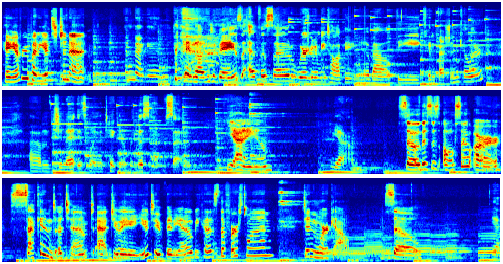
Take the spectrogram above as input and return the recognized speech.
Hey everybody, it's Jeanette. And Megan. And on today's episode, we're going to be talking about the confession killer. Um, Jeanette is going to take over this episode. Yeah, I am. Yeah. So, this is also our second attempt at doing a YouTube video because the first one didn't work out. So, Yeah,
